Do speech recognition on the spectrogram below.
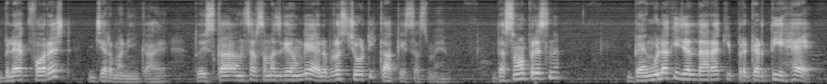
ब्लैक फॉरेस्ट जर्मनी का है। तो इसका आंसर समझ गए होंगे, एल्ब्रस चोटी काकेसस में है। दसवां प्रश्न, बेंगुला की जलधारा की प्रकृति है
